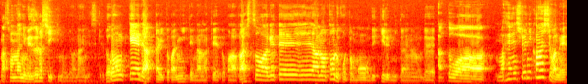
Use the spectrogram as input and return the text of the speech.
まあ、そんなに珍しい機能ではないんですけど 4K であったりとか 2.7K とか画質を上げてあの撮ることもできるみたいなのであとは、まあ、編集に関してはね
